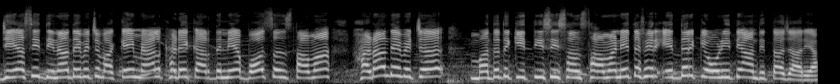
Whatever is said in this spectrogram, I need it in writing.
ਜੇ ਅਸੀਂ ਦਿਨਾਂ ਦੇ ਵਿੱਚ ਵਾਕਈ ਮਹਿਲ ਖੜੇ ਕਰ ਦਿੰਨੇ ਆ ਬਹੁਤ ਸੰਸਥਾਵਾਂ ਹੜਾਂ ਦੇ ਵਿੱਚ ਮਦਦ ਕੀਤੀ ਸੀ ਸੰਸਥਾਵਾਂ ਨੇ ਤੇ ਫਿਰ ਇੱਧਰ ਕਿਉਂ ਨਹੀਂ ਧਿਆਨ ਦਿੱਤਾ ਜਾ ਰਿਹਾ?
